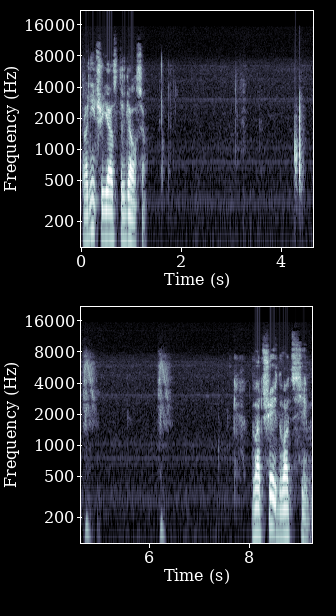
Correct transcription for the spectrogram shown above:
Про Ницше я отстрелялся. 26-27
